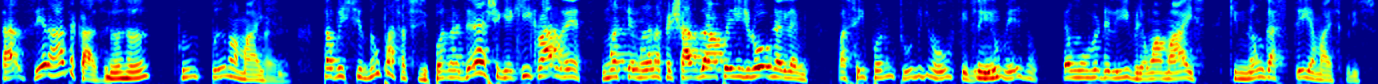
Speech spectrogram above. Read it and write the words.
tá zerada a casa. Aham. Foi um pano a mais. É. Talvez se não passasse esse pano, ela dizer, é, cheguei aqui, claro, né? Uma semana fechado, dá uma paninha de novo, né, Guilherme? Passei pano em tudo de novo, filho. Sim. Eu mesmo. É um over delivery, é um a mais, que não gastei a mais por isso.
